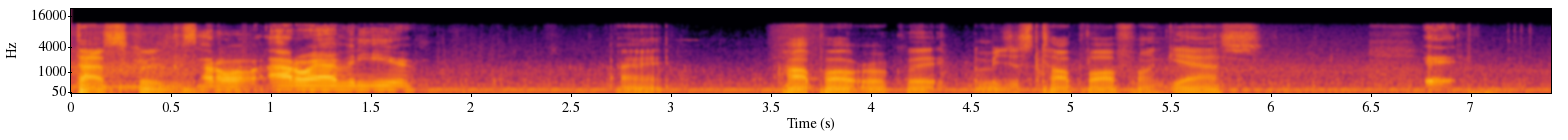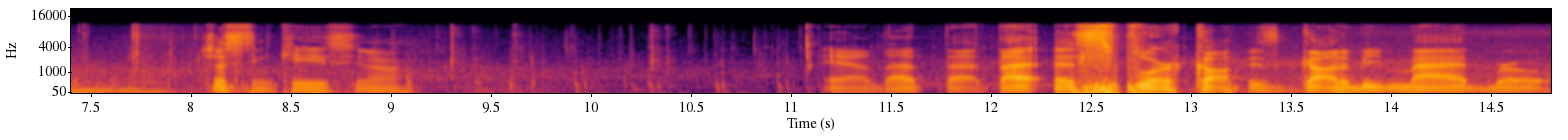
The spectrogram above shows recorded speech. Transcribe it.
That's crazy. I don't, I don't have any here. All right, hop out real quick. Let me just top off on gas, Eh. just in case, you know. Yeah, that that that Explorer cop has got to be mad, bro.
